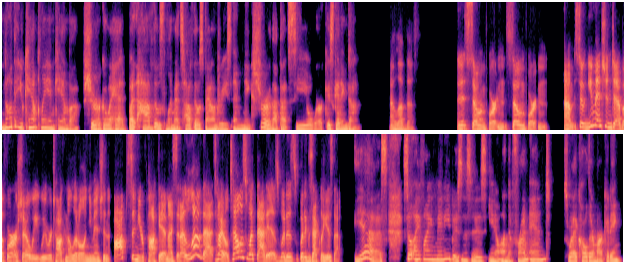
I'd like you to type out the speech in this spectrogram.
not that you can't play in Canva, sure, go ahead, but have those limits, have those boundaries, and make sure that that CEO work is getting done. I love this. And it's so important, so important. Um, so you mentioned uh, before our show, we we were talking a little, and you mentioned ops in your pocket, and I said, I love that title. Tell us what that is. What is what exactly is that? Yes. So, I find many businesses, you know, on the front end, is what I call their marketing.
